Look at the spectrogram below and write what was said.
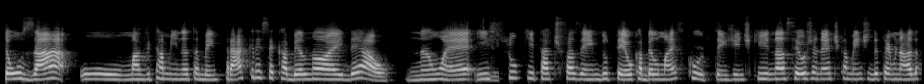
Então, usar o, uma vitamina também para crescer cabelo não é ideal. Não é isso que está te fazendo ter o cabelo mais curto. Tem gente que nasceu geneticamente determinada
